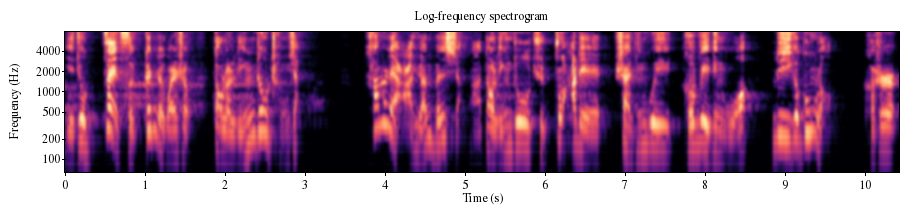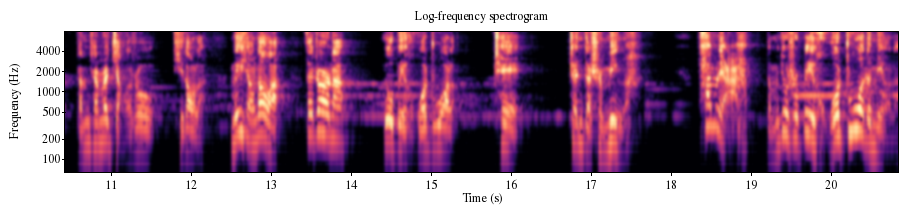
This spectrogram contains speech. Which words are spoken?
也就再次跟着关胜到了灵州城下。他们俩原本想啊，到灵州去抓这单廷圭和魏定国，立一个功劳。可是咱们前面讲的时候提到了，没想到啊，在这儿呢又被活捉了。这真的是命啊！他们俩怎么就是被活捉的命呢？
